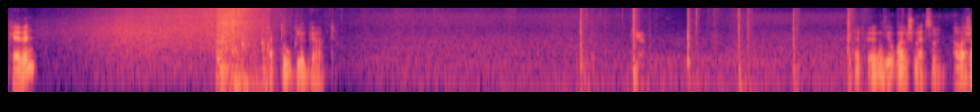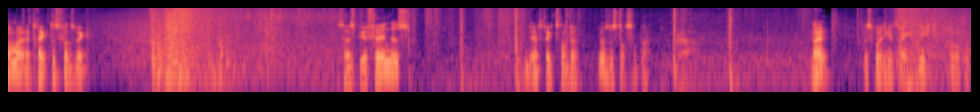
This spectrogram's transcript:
Kelvin? Hat du Glück gehabt. Er hat irgendwie Ohrenschmerzen. Aber schau mal, er trägt es für uns weg. Das heißt, wir fällen das und er trägt runter. Das ist doch super. Nein, das wollte ich jetzt eigentlich nicht, aber gut.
